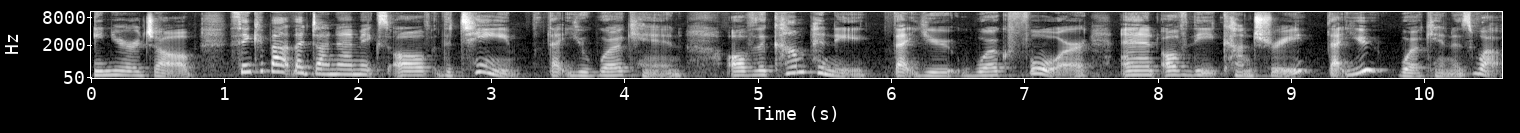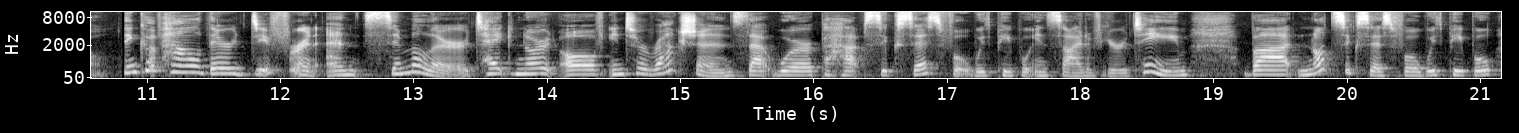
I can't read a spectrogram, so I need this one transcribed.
in your job, think about the dynamics of the team that you work in, of the company that you work for, and of the country that you work in as well. Think of how they're different and similar. Take note of interactions that were perhaps successful with people inside of your team, but not successful with people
